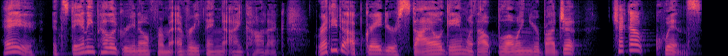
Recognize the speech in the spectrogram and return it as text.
Hey, it's Danny Pellegrino from Everything Iconic. Ready to upgrade your style game without blowing your budget? Check out Quince.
